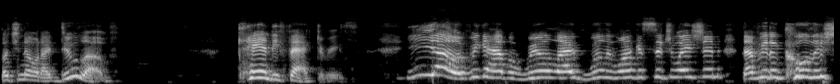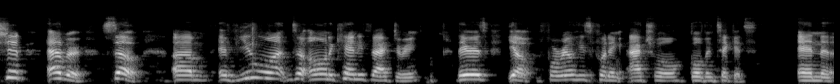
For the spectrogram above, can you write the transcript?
But you know what I do love? Candy factories. Yo, if we can have a real life Willy Wonka situation, that'd be the coolest shit ever. So, um, if you want to own a candy factory, there's yo for real. He's putting actual golden tickets in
